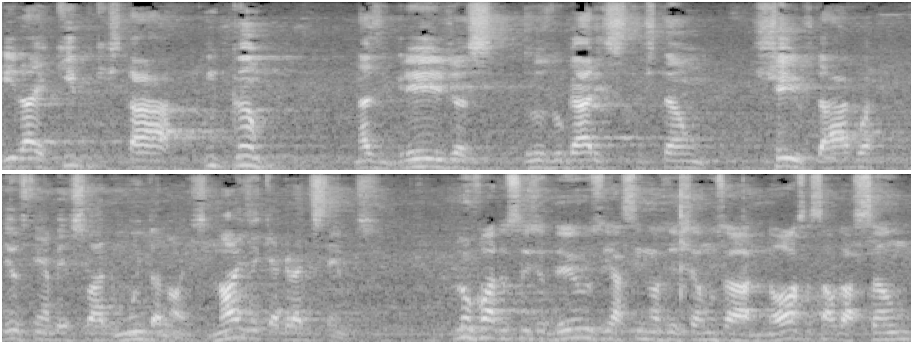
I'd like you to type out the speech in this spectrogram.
e da equipe que está em campo, nas igrejas, nos lugares que estão cheios d'água. Deus tem abençoado muito a nós. Nós é que agradecemos. Louvado seja Deus e assim nós deixamos a nossa saudação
